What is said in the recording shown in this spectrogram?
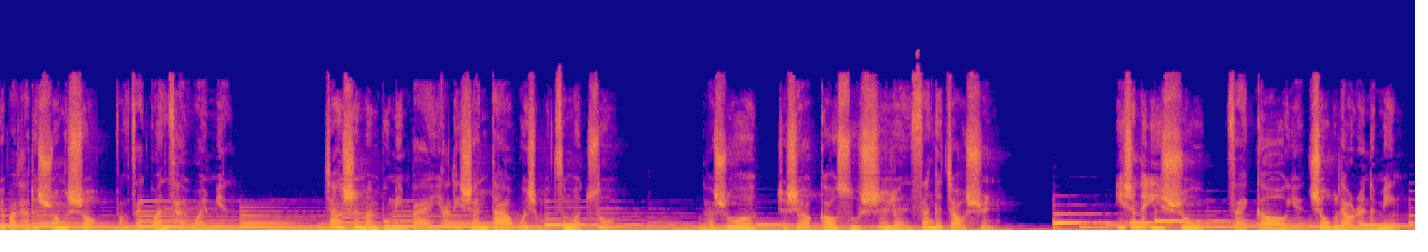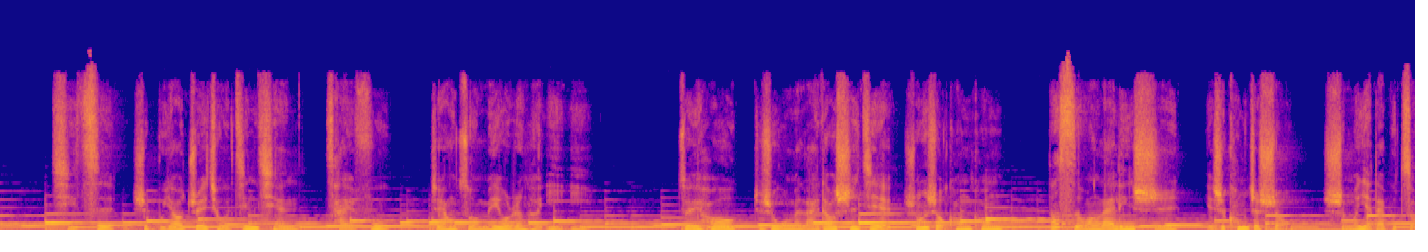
要把他的双手放在棺材外面。将士们不明白亚历山大为什么这么做。他说：“这是要告诉世人三个教训：医生的医术再高也救不了人的命；其次是不要追求金钱财富，这样做没有任何意义。”最后就是我们来到世界，双手空空，当死亡来临时，也是空着手，什么也带不走。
